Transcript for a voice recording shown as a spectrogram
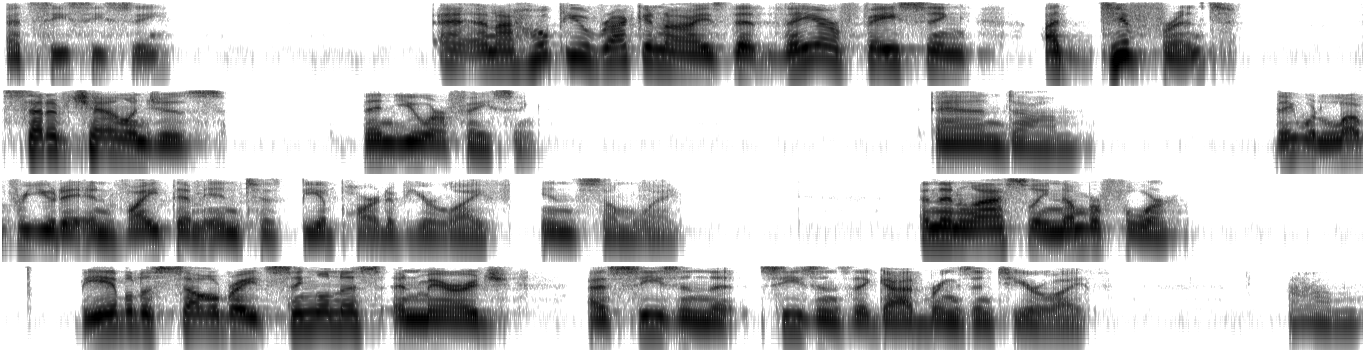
at CCC. And I hope you recognize that they are facing a different set of challenges than you are facing. And um, they would love for you to invite them in to be a part of your life in some way. And then, lastly, number four, be able to celebrate singleness and marriage as season that, seasons that God brings into your life. Um,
